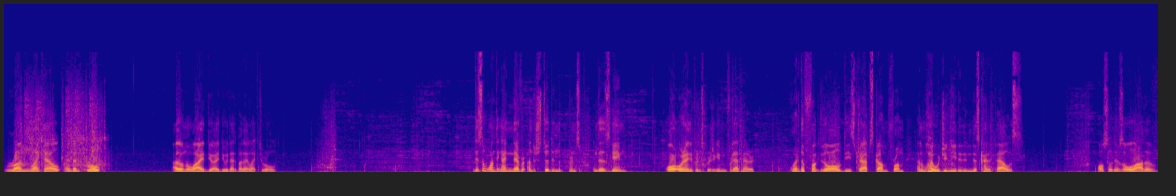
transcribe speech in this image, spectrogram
run like hell and then roll. I don't know why do I do that, but I like to roll. This is the one thing I never understood in the Prince in this game, or or any Prince of Persia game for that matter. Where the fuck did all these traps come from, and why would you need it in this kind of palace? Also, there's a lot of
